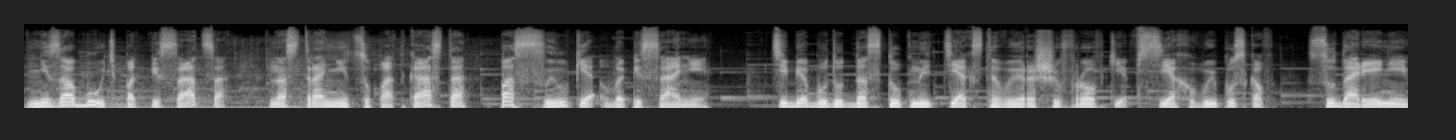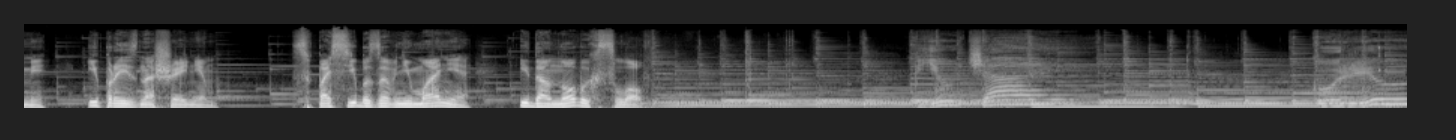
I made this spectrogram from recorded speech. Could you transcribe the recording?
Не забудь подписаться на страницу подкаста по ссылке в описании. Тебе будут доступны текстовые расшифровки всех выпусков с ударениями и произношением. Спасибо за внимание и до новых слов! Пью чай, курю,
